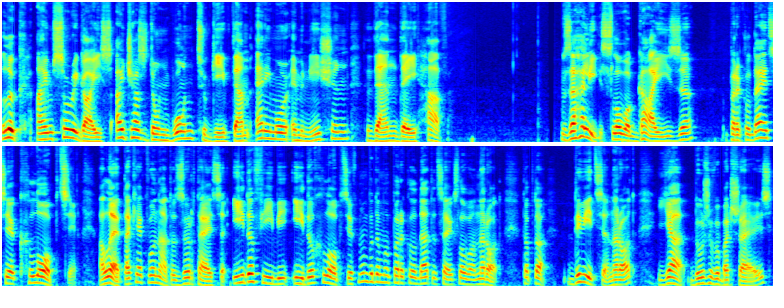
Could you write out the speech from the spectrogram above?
Look, I'm sorry guys, I just don't want to give them any more ammunition than they have. Взагалі, слово guys перекладається як хлопці. Але так як вона тут звертається і до Фібі, і до хлопців, ми будемо перекладати це як слово народ. Тобто, дивіться, народ, я дуже вибачаюсь,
